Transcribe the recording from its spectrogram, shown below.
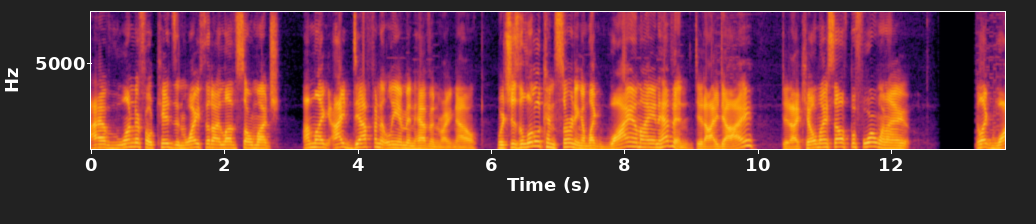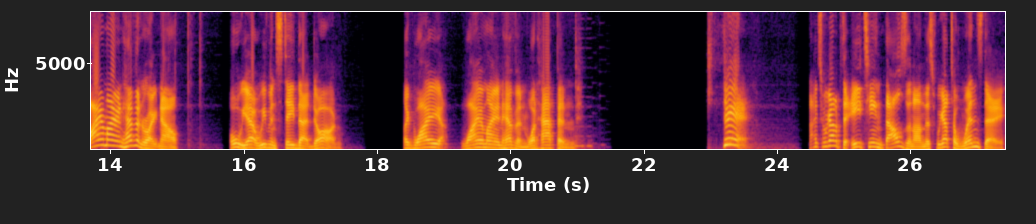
I have wonderful kids and wife that I love so much. I'm like, I definitely am in heaven right now. which is a little concerning. I'm like, why am I in heaven? Did I die? Did I kill myself before when I... Like, why am I in heaven right now? Oh, yeah, we even stayed that dog. Like, why... Why am I in heaven? What happened? Shit! Nice, we got up to 18,000 on this. We got to Wednesday.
